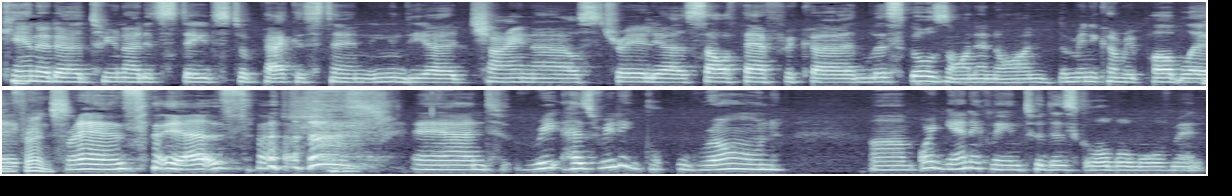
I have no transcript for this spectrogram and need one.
Canada to United States to Pakistan, India, China, Australia, South Africa, and list goes on and on. Dominican Republic, and France, France, yes, and re- has really grown um, organically into this global movement.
